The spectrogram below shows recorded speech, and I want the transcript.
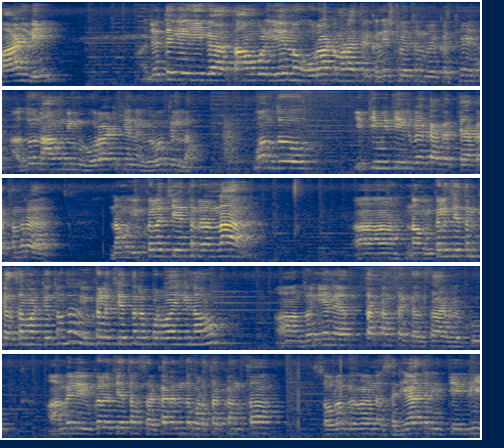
ಮಾಡಲಿ. ಜೊತೆಗೆ ಈಗ ತಾವುಗಳು ಏನು ಹೋರಾಟ ಮಾಡತ್ರಿ, ಕನಿಷ್ಠ ವೇತನ ಬೇಕಂತ ಅದು ನಾವು ನಿಮ್ಗೆ ಹೋರಾಟಕ್ಕೆ ಏನು ಇರೋದಿಲ್ಲ ಒಂದು ಇತಿಮಿತಿ ಇರಬೇಕಾಗತ್ತೆ. ಯಾಕಂತಂದ್ರೆ ನಮ್ಮ ವಿಕಲಚೇತನರನ್ನು ನಾವು ವಿಕಲಚೇತನ ಕೆಲಸ ಮಾಡ್ತೀವಿ ಅಂತಂದ್ರೆ ವಿಕಲಚೇತನರ ಪರವಾಗಿ ನಾವು ಧ್ವನಿಯನ್ನು ಎತ್ತಕ್ಕಂಥ ಕೆಲಸ ಆಗಬೇಕು. ಆಮೇಲೆ ವಿಕಲಚೇತನ ಸರ್ಕಾರದಿಂದ ಬರ್ತಕ್ಕಂಥ ಸೌಲಭ್ಯಗಳನ್ನು ಸರಿಯಾದ ರೀತಿಯಲ್ಲಿ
